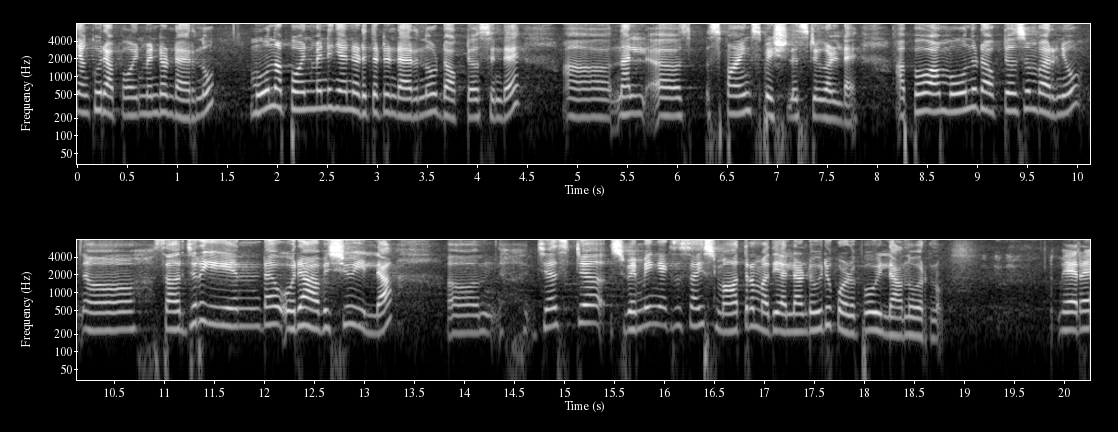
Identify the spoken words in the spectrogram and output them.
ഞങ്ങൾക്കൊരു അപ്പോയിൻമെന്റ് ഉണ്ടായിരുന്നു. മൂന്ന് അപ്പോയിൻമെന്റ് ഞാൻ എടുത്തിട്ടുണ്ടായിരുന്നു ഡോക്ടേഴ്സിന്റെ നല്ല സ്പൈൻ സ്പെഷ്യലിസ്റ്റുകളുടെ. അപ്പോൾ ആ മൂന്ന് ഡോക്ടേഴ്സും പറഞ്ഞു സർജറി ചെയ്യേണ്ട ഒരാവശ്യവും ഇല്ല. ജസ്റ്റ് സ്വിമ്മിങ് എക്സസൈസ് മാത്രം മതി അല്ലാണ്ട് ഒരു കുഴപ്പവും ഇല്ല എന്ന് പറഞ്ഞു. വേറെ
